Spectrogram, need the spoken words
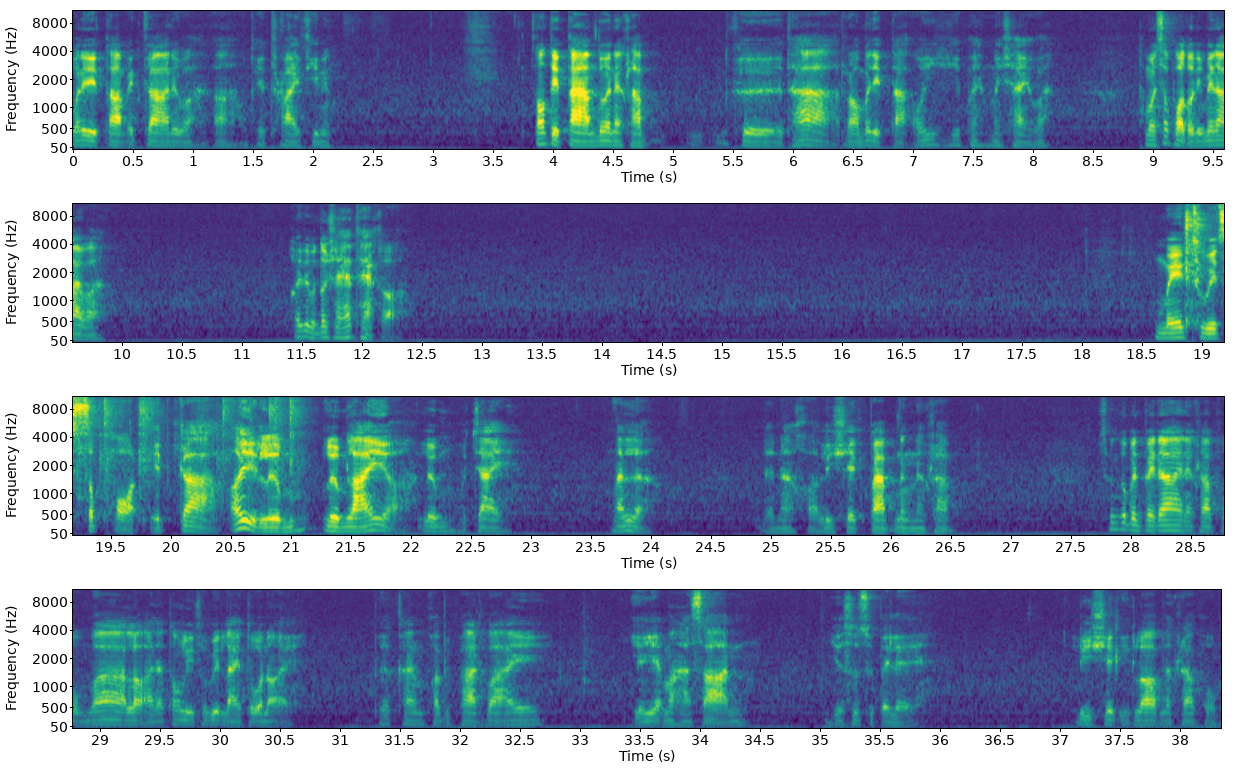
ได้ติดตามเอ็ดการ์ดีกว่าอ่าโอเค try ทีหนึ่งต้องติดตามด้วยนะครับ คือถ้าเราไม่ติดตามโอ้ยไม่ไม่ใช่วะทำไมซัพพอร์ตตัวนี้ไม่ได้วะเฮ้ยมันต้องใช้แฮชแท็กเหรอ make tweet support เอ็ดกาเอ้ย ลืม ลืมไลค์เหรอ ลืมหัวใจ งั้นเหรอ เดี๋ยวนะ ขอรีเช็คแป๊บหนึ่งนะครับ ซึ่งก็เป็นไปได้นะครับผมว่าเราอาจจะต้องรีทวิตหลายตัวหน่อย เพื่อกันความผิดพลาดไว้เยอะแยะมหาศาลเยอะสุดๆไปเลยรีเช็คอีกรอบนะครับผม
